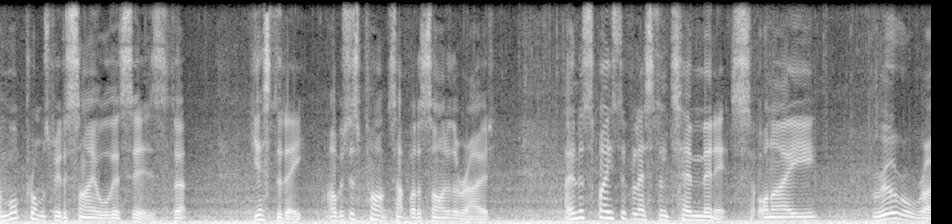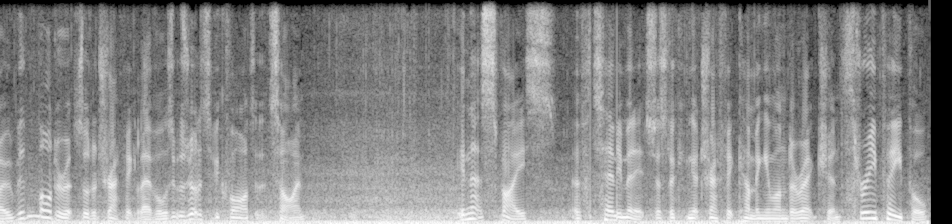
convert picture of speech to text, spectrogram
And what prompts me to say all this is that yesterday I was just parked up by the side of the road in a space of less than 10 minutes on a rural road with moderate sort of traffic levels. It was relatively quiet at the time. In that space of 10 minutes just looking at traffic coming in one direction, three people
